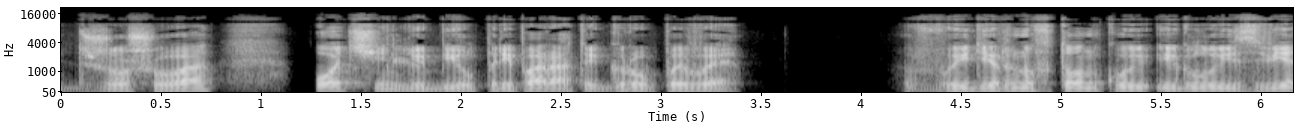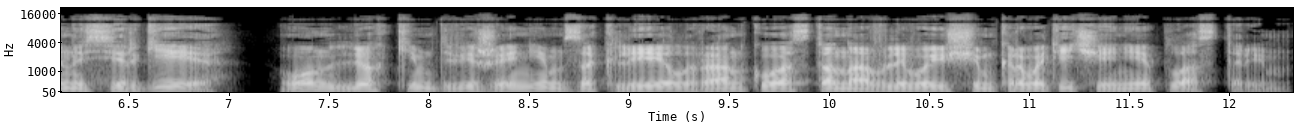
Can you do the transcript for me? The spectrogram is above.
Джошуа очень любил препараты группы В. Выдернув тонкую иглу из вены Сергея, он легким движением заклеил ранку останавливающим кровотечение пластырем.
